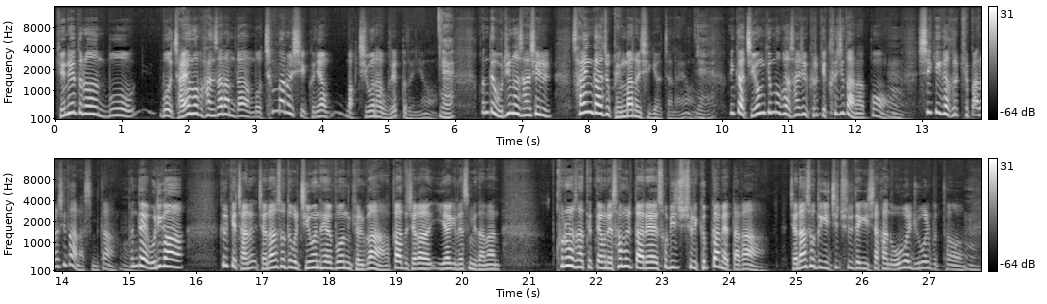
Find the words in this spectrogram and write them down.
걔네들은 뭐뭐 자영업 한 사람당 뭐 천만 원씩 그냥 막 지원하고 그랬거든요. 예. 근데 우리는 사실 4인 가족 100만 원씩이었잖아요. 예. 그러니까 지원 규모가 사실 그렇게 크지도 않았고 음. 시기가 그렇게 빠르지도 않았습니다. 음. 근데 우리가 그렇게 전- 재난소득을 지원해 본 결과 아까도 제가 이야기를 했습니다만 코로나 사태 때문에 3월 달에 소비 지출이 급감했다가 재난소득이 지출되기 시작한 5월, 6월부터 음.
